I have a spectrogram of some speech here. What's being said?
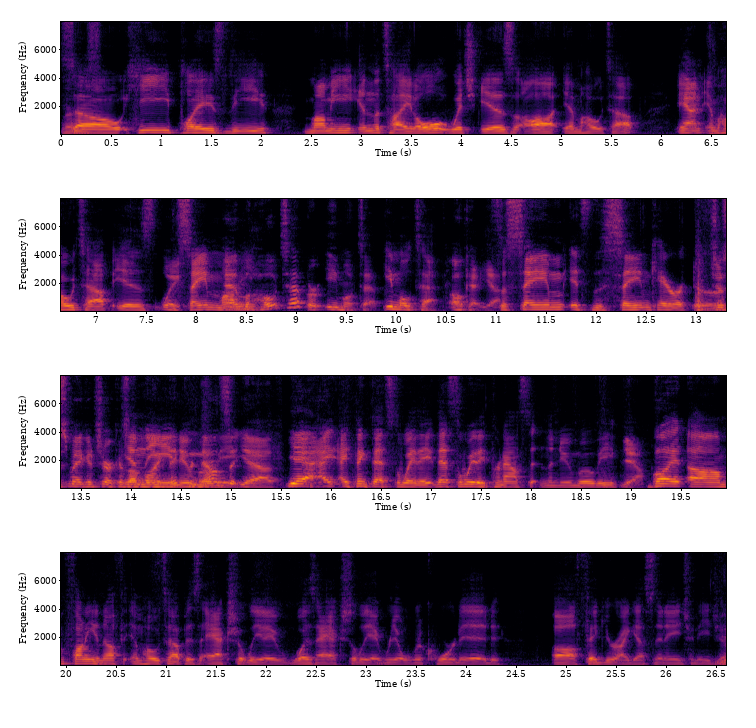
nice. So he plays the mummy in the title, which is uh, Imhotep, and Imhotep is Wait, the same mummy. Imhotep or Emotep? Imhotep. Okay, yeah. It's the same. It's the same character. Just making sure, because I'm the like, they new pronounce movie. it, yeah. yeah, I, I think that's the way they that's the way they pronounced it in the new movie. Yeah. But um, funny enough, Imhotep is actually a was actually a real recorded uh, figure, I guess, in ancient Egypt,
